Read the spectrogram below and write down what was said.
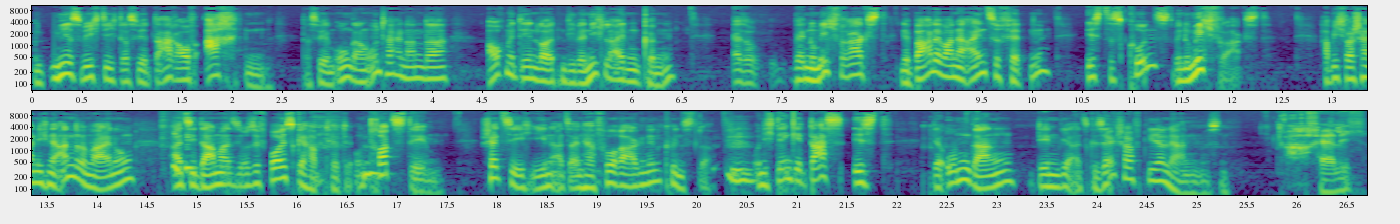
Und mir ist wichtig, dass wir darauf achten, dass wir im Umgang untereinander, auch mit den Leuten, die wir nicht leiden können, also wenn du mich fragst, eine Badewanne einzufetten, ist es Kunst? Wenn du mich fragst, habe ich wahrscheinlich eine andere Meinung, als sie damals Joseph Beuys gehabt hätte. Und trotzdem schätze ich ihn als einen hervorragenden Künstler. Mhm. Und ich denke, das ist der Umgang, den wir als Gesellschaft wieder lernen müssen. Ach, herrlich.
